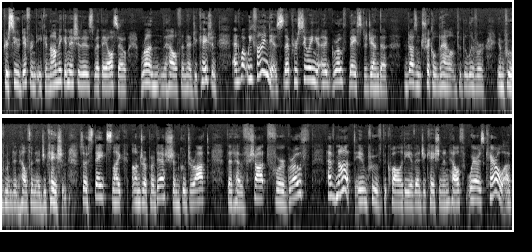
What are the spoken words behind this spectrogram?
pursue different economic initiatives, but they also run the health and education. And what we find is that pursuing a growth based agenda doesn't trickle down to deliver improvement in health and education. So states like Andhra Pradesh and Gujarat that have shot for growth have not improved the quality of education and health, whereas Kerala,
